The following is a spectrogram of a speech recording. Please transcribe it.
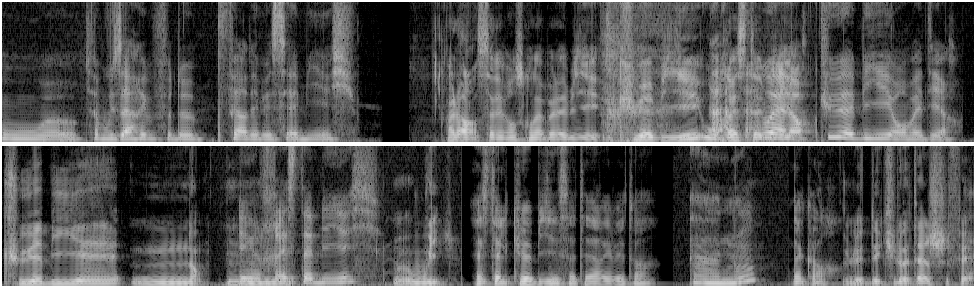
ou euh, ça vous arrive de faire des WC habillés Alors, ça dépend ce qu'on appelle habillé. Cul habillé ou reste habillé? Ouais, alors cul habillé, on va dire. Cul habillé Non. Et Mm, reste habillé? Oui. Estelle, cul habillé, ça t'est arrivé, toi? Euh, non. D'accord. Le déculottage fait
